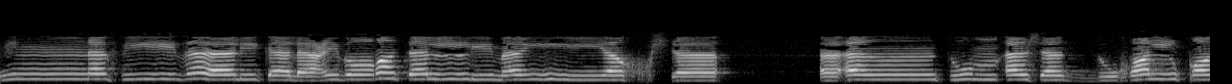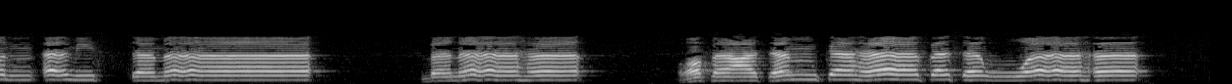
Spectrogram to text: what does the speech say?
إن في ذلك لعبرة لمن يخشى أأنتم أشد خلقا أم السماء بناها رفع سمكها فسواها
